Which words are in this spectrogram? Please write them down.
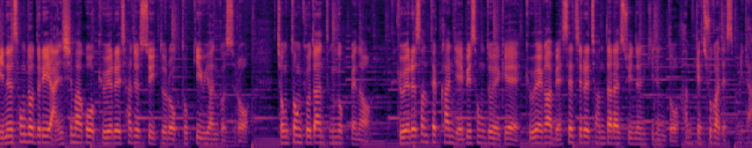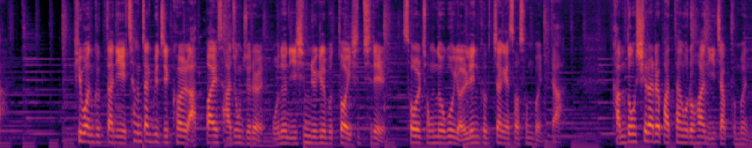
이는 성도들이 안심하고 교회를 찾을 수 있도록 돕기 위한 것으로 정통 교단 등록 배너, 교회를 선택한 예비 성도에게 교회가 메시지를 전달할 수 있는 기능도 함께 추가됐습니다. 피원극단이 창작 뮤지컬 아빠의 사중주를 오는 26일부터 27일 서울 종로구 열린 극장에서 선보입니다. 감동 실화를 바탕으로 한 이 작품은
